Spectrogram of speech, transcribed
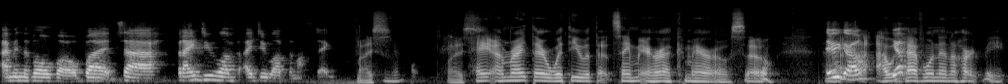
I'm in the Volvo, but uh, but I do love I do love the Mustang. Nice. Nice. Hey, I'm right there with you with that same era Camaro. So there you go. I, I would yep. have one in a heartbeat.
